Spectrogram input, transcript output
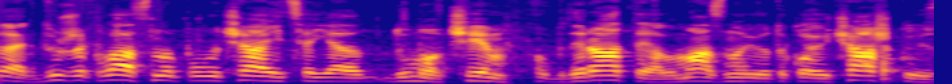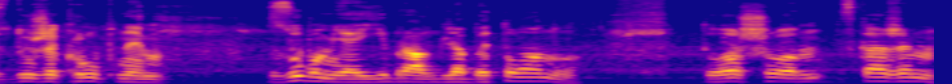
Так, дуже класно виходить. Я думав, чим обдирати алмазною такою чашкою з дуже крупним зубом. Я її брав для бетону. Тому що, скажімо,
